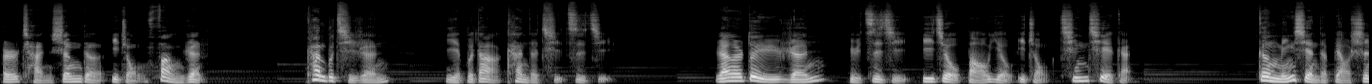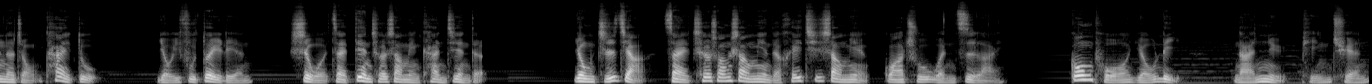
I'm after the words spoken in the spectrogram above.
而产生的一种放任，看不起人。”也不大看得起自己，然而对于人与自己依旧保有一种亲切感，更明显的表示那种态度。有一副对联是我在电车上面看见的，用指甲在车窗上面的黑漆上面刮出文字来：“公婆有理，男女平权。”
